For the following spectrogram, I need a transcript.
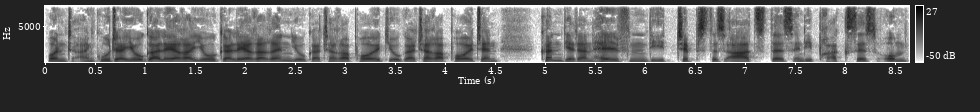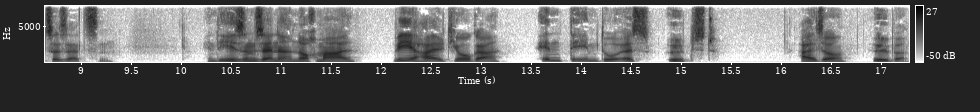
Und ein guter Yogalehrer, Yogalehrerin, Yogatherapeut, Yogatherapeutin können dir dann helfen, die Tipps des Arztes in die Praxis umzusetzen. In diesem Sinne nochmal, wie heilt Yoga? Indem du es übst. Also übe.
